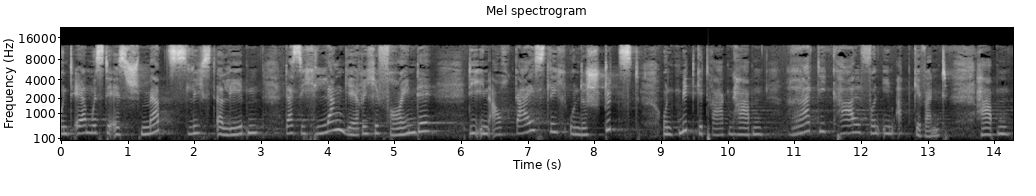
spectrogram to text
Und er musste es schmerzlichst erleben, dass sich langjährige Freunde, die ihn auch geistlich unterstützt und mitgetragen haben, radikal von ihm abgewandt haben,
